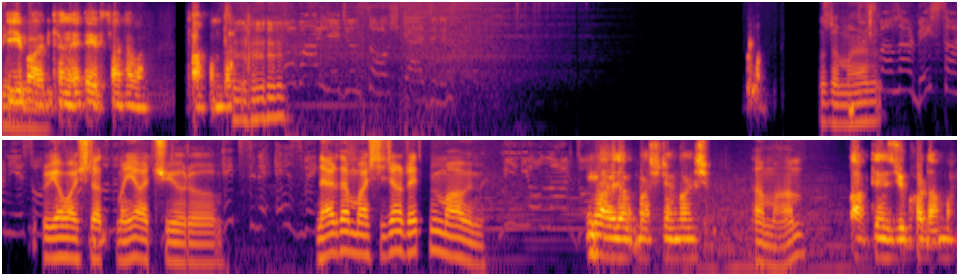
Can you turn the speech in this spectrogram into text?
iyi bari bir tane efsane var takımda. O zaman Düşmanlar 5 saniye sonra şu yavaşlatmayı açıyorum. Nereden başlayacaksın? Red mi mavi mi? Maviden başlayacağım baş. Tamam. Akdeniz yukarıdan mı?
